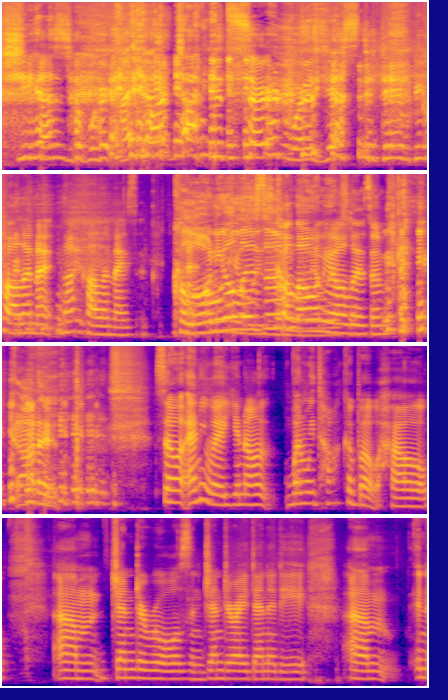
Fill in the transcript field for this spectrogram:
she has the word. I hard time with certain words yesterday. Colonize, not colonize. Colonialism. Colonialism. Got it. so anyway, you know, when we talk about how um, gender roles and gender identity, um, in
